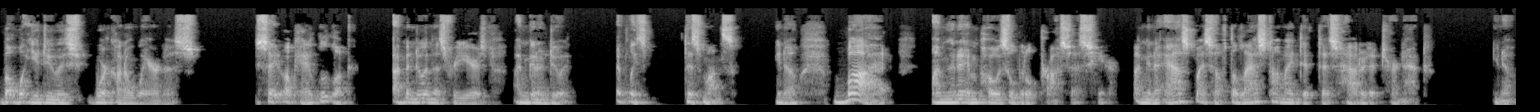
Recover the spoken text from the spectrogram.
But what you do is work on awareness. You say, okay, look, I've been doing this for years. I'm going to do it at least this month, you know, but I'm going to impose a little process here. I'm going to ask myself the last time I did this, how did it turn out? You know,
